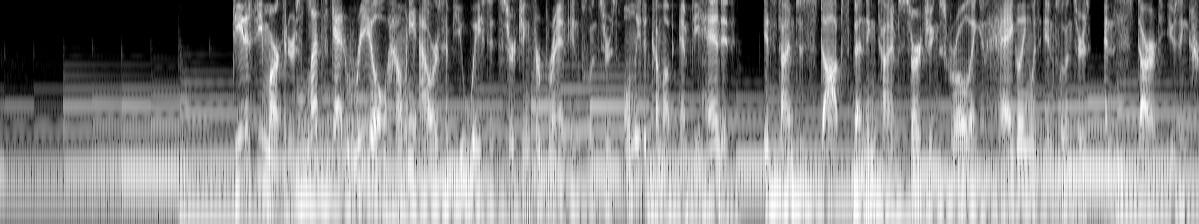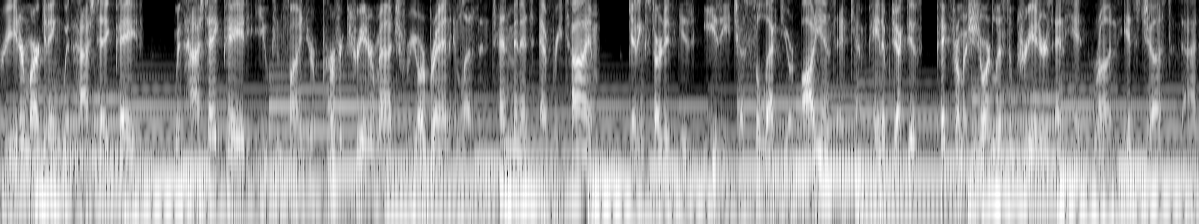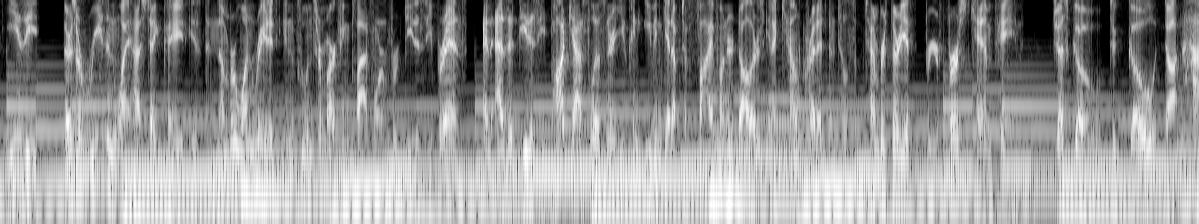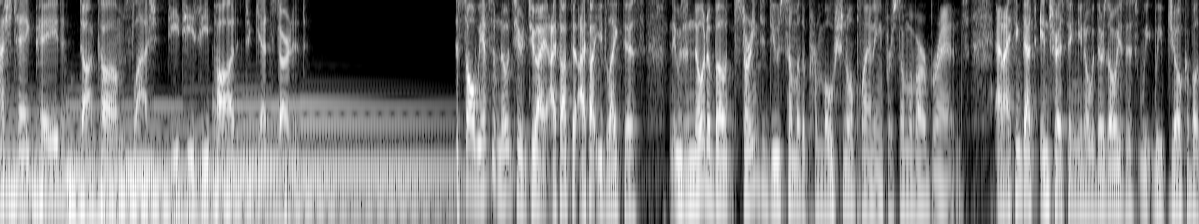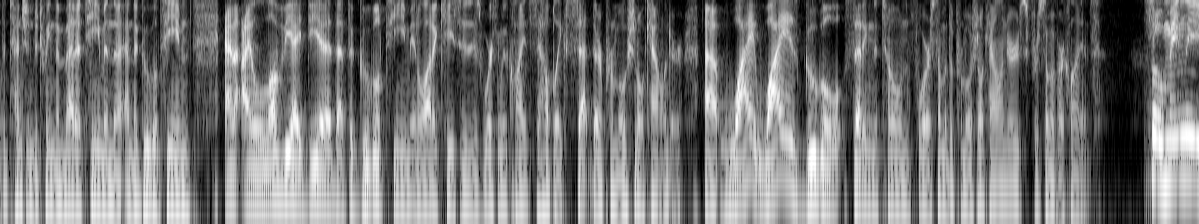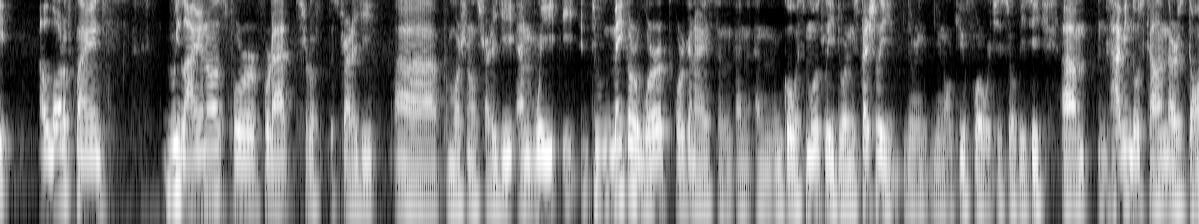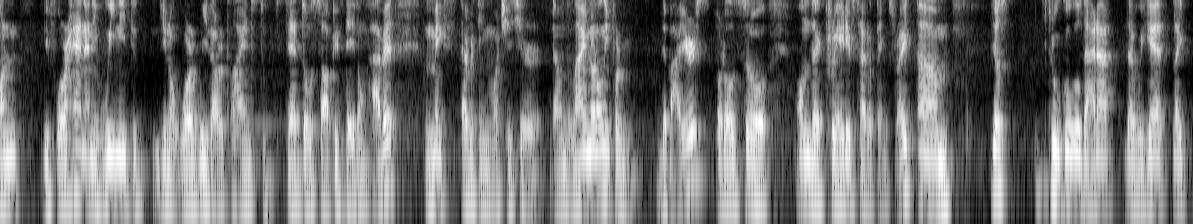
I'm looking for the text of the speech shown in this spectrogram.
D2C marketers, let's get real. How many hours have you wasted searching for brand influencers only to come up empty handed? It's time to stop spending time searching, scrolling, and haggling with influencers and start using creator marketing with hashtag paid. With hashtag paid, you can find your perfect creator match for your brand in less than 10 minutes every time. Getting started is easy. Just select your audience and campaign objectives, pick from a short list of creators, and hit run. It's just that easy. There's a reason why hashtag paid is the number one rated influencer marketing platform for D2C brands. And as a D2C podcast listener, you can even get up to $500 in account credit until September 30th for your first campaign. Just go to go.hashtagpaid.com slash DTCpod to get started. Saul, we have some notes here too. I, I, thought that I thought you'd like this. It was a note about starting to do some of the promotional planning for some of our brands, and I think that's interesting. You know, there's always this we, we joke about the tension between the Meta team and the and the Google team, and I love the idea that the Google team in a lot of cases is working with clients to help like set their promotional calendar. Uh, why why is Google setting the tone for some of the promotional calendars for some of our clients? So mainly, a lot of clients rely on us for for that sort of strategy uh, promotional strategy and we to make our work organized and, and, and go smoothly during especially during you know q4 which is so busy um, having those calendars done beforehand and if we need to you know work with our clients to set those up if they don't have it, it makes everything much easier down the line not only for the buyers but also on the creative side of things right? Um, just through google data that we get like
